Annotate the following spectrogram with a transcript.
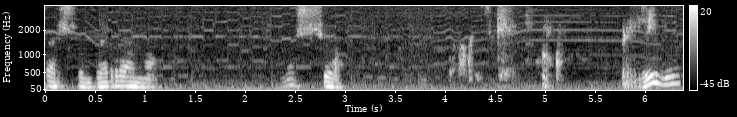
перше беремо. Ну що? Привіт!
